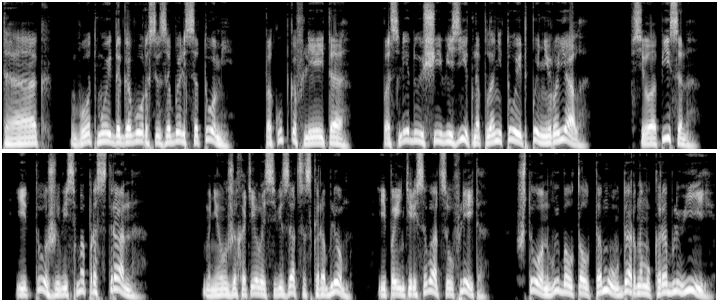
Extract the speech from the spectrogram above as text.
Так, вот мой договор с Изабель Сатоми, покупка флейта, последующий визит на планетоид Пенни Рояла. Все описано, и тоже весьма пространно. Мне уже хотелось связаться с кораблем и поинтересоваться у флейта, что он выболтал тому ударному кораблю И.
